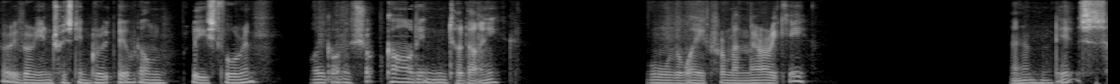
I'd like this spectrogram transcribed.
very, very interesting group build. I'm pleased for him. I got a shop card in today, all the way from America, and it's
